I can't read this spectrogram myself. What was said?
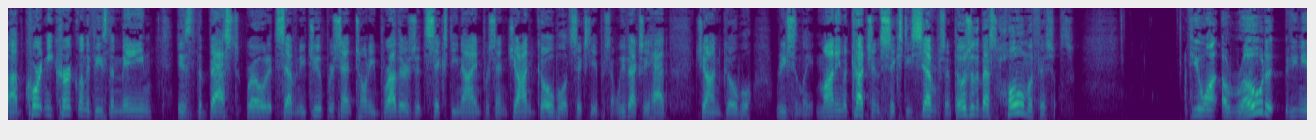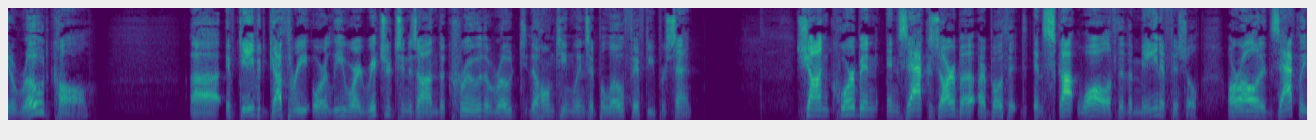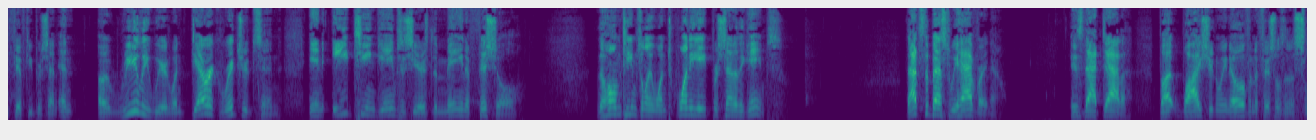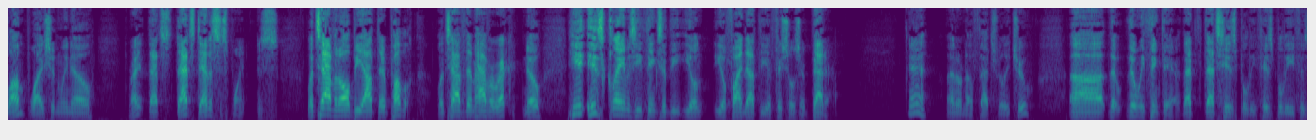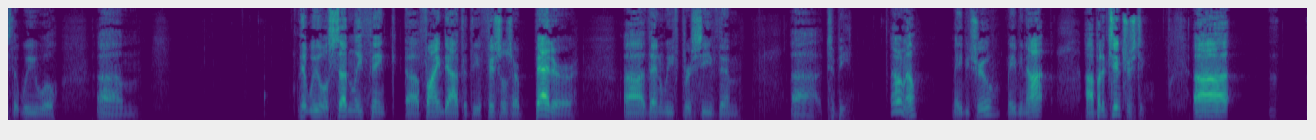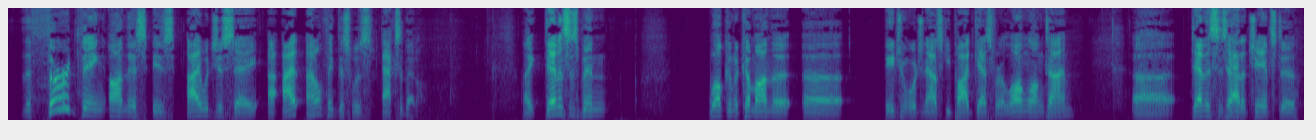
Uh, Courtney Kirkland, if he's the main, is the best road at 72%. Tony Brothers at 69%. John Goble at 68%. We've actually had John Goble recently. Monty McCutchen, 67%. Those are the best home officials. If you want a road, if you need a road call, uh, if David Guthrie or Leroy Richardson is on the crew, the road, the home team wins at below fifty percent. Sean Corbin and Zach Zarba are both at, and Scott Wall, if they're the main official, are all at exactly fifty percent. And a really weird one, Derek Richardson in 18 games this year is the main official. The home team's only won 28% of the games. That's the best we have right now. Is that data? But why shouldn't we know if an official's in a slump? Why shouldn't we know? Right? That's that's Dennis's point. Is let's have it all be out there public. Let's have them have a record. No, his claim is he thinks that the, you'll you'll find out the officials are better. Yeah, I don't know if that's really true. Uh, that, than we think they are. That's that's his belief. His belief is that we will um, that we will suddenly think uh, find out that the officials are better uh, than we've perceived them uh, to be. I don't know. Maybe true, maybe not. Uh, but it's interesting. Uh, the third thing on this is I would just say I, I don't think this was accidental. Like Dennis has been welcome to come on the uh, Adrian Wojnarowski podcast for a long, long time. Uh, Dennis has had a chance to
